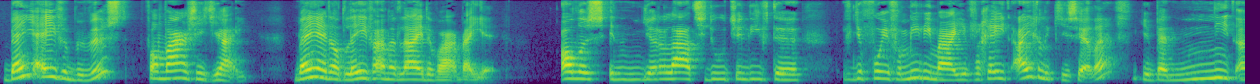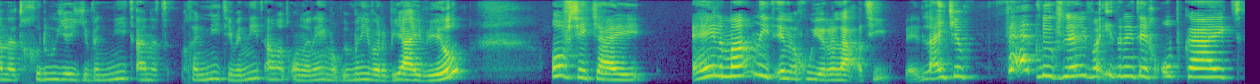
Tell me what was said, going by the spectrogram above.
Ben je even bewust van waar zit jij? Ben jij dat leven aan het leiden waarbij je alles in je relatie doet, je liefde, je, voor je familie, maar je vergeet eigenlijk jezelf. Je bent niet aan het groeien, je bent niet aan het genieten, je bent niet aan het ondernemen op de manier waarop jij wil. Of zit jij helemaal niet in een goede relatie? Leid je een vet luxe leven waar iedereen tegenop kijkt.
